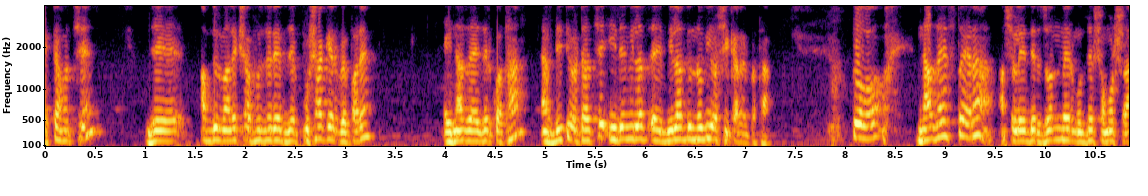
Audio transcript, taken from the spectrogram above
একটা হচ্ছে যে আব্দুল মালিক শাহ যে পোশাকের ব্যাপারে এই নাজায়েজের কথা, আর দ্বিতীয়টা হচ্ছে ঈদে মিলাদ মিলাদুল নবী অস্বীকারের কথা। তো নাজায়েজ তো এরা, আসলে এদের জন্মের মধ্যে সমস্যা।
